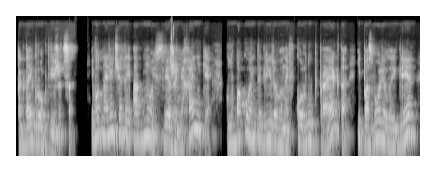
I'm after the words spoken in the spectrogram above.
когда игрок движется. И вот наличие этой одной свежей механики, глубоко интегрированной в core loop проекта, и позволило игре,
